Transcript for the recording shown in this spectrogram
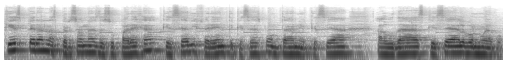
¿Qué esperan las personas de su pareja? Que sea diferente, que sea espontáneo, que sea audaz, que sea algo nuevo.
